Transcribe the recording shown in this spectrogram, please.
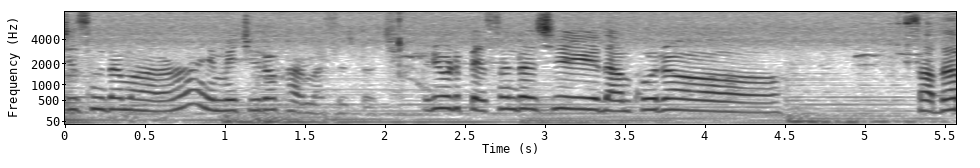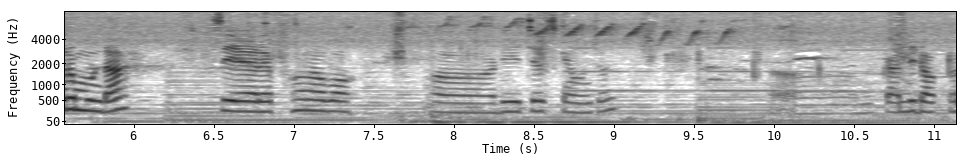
विजयस्मिता महाराणा एम एच रो फार्मासीस्ट अच्छे ये गोटे पेसेंट अच्छे दामपुर सदर मुंडा सी रेफर हम डीएचएस के कल डक्टर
